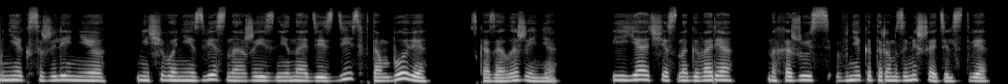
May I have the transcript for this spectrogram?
«Мне, к сожалению, ничего не известно о жизни Нади здесь, в Тамбове», — сказала Женя. «И я, честно говоря, нахожусь в некотором замешательстве,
